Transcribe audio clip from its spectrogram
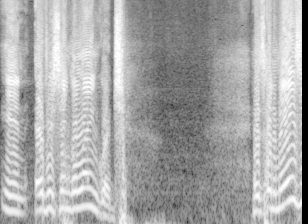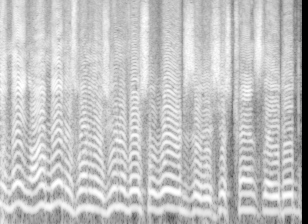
in every single language. It's an amazing thing. Amen is one of those universal words that is just translated,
